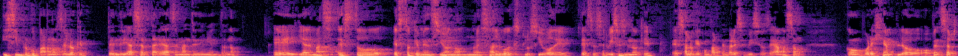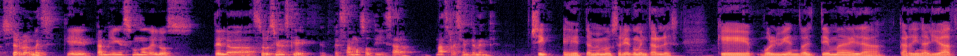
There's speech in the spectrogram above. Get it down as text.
y sin preocuparnos de lo que vendría a ser tareas de mantenimiento, ¿no? Eh, y además, esto, esto que menciono no es algo exclusivo de, de, este servicio, sino que es algo que comparten varios servicios de Amazon, como por ejemplo OpenSearch Serverless, que también es uno de, los, de las soluciones que empezamos a utilizar más recientemente. Sí, eh, también me gustaría comentarles que volviendo al tema de la cardinalidad,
